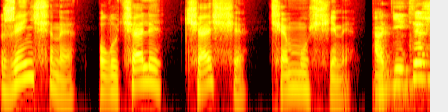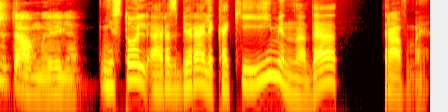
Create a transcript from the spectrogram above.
женщины получали чаще, чем мужчины. Одни и те же травмы или нет? Не столь а разбирали, какие именно, да, травмы,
